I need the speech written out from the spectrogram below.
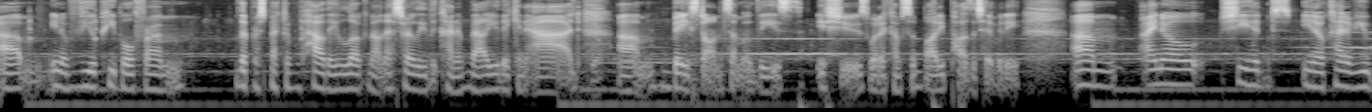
um, you know view people from the perspective of how they look, not necessarily the kind of value they can add um, based on some of these issues when it comes to body positivity. Um, I know she had, you know, kind of you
